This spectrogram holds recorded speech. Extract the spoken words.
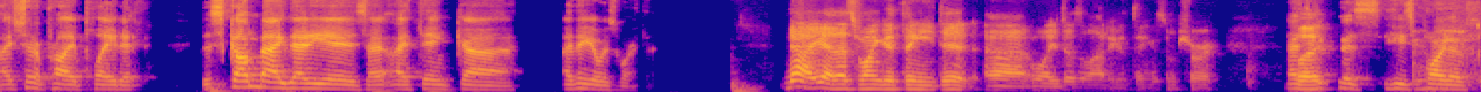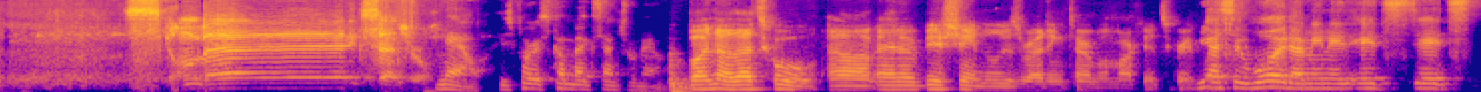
I should have probably played it. The scumbag that he is. I, I think uh, I think it was worth it. No, yeah, that's one good thing he did. Uh, well, he does a lot of good things, I'm sure. That's But- because he's part of Scumbag Central. now. He's part of Scumbag Central now. But no, that's cool. Um, and it would be a shame to lose Reading Terminal Market. It's great. place. Yes, it would. I mean, it, it's it's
